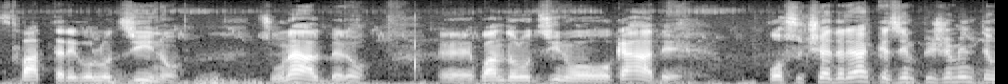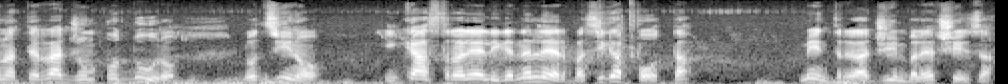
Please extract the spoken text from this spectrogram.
sbattere con lo zino su un albero eh, quando lo zino cade può succedere anche semplicemente un atterraggio un po' duro. Lo zino incastra le eliche nell'erba si cappotta mentre la gimbal è accesa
